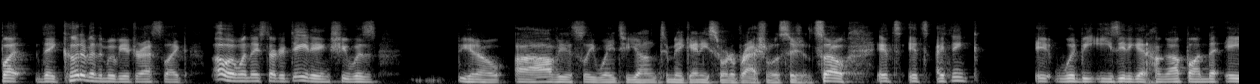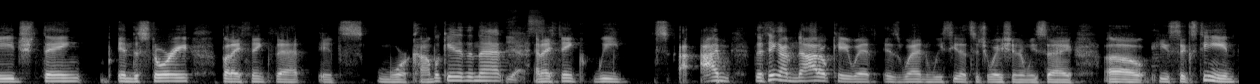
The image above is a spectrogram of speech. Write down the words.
But they could have in the movie addressed like, oh, and when they started dating, she was you know uh, obviously way too young to make any sort of rational decision so it's it's i think it would be easy to get hung up on the age thing in the story, but I think that it's more complicated than that. Yes. And I think we I'm the thing I'm not okay with is when we see that situation and we say, "Oh, he's 16."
